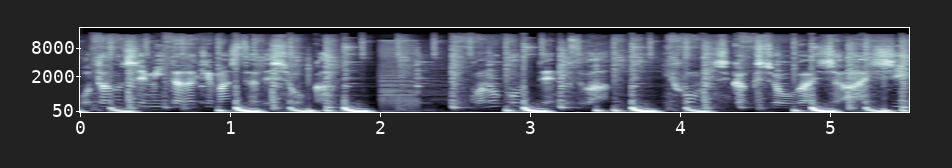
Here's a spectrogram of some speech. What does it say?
お楽しみいただけましたでしょうか？このコンテンツは日本視覚障害者 IC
